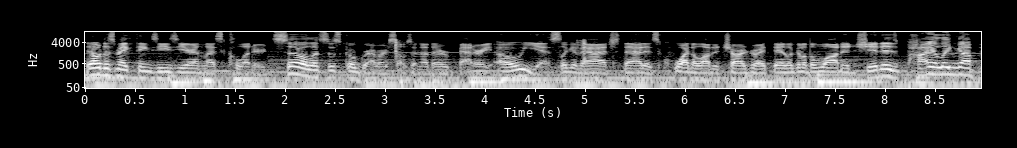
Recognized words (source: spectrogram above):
it'll just make things easier and less cluttered. So let's just go grab ourselves another battery. Oh yes, look at that. That is quite a lot of charge right there. Look at all the wattage. It is piling up.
